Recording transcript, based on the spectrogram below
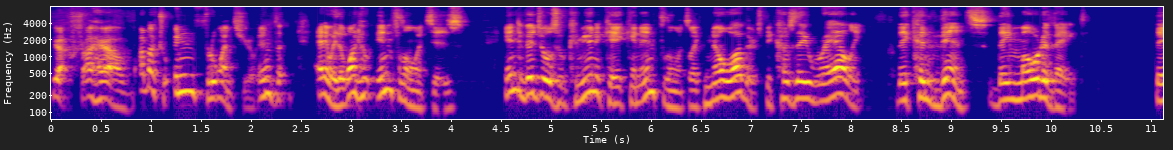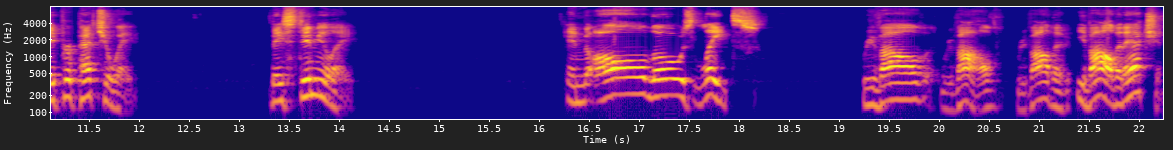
Yes, I have. I'd like to influence you. Influ- anyway, the one who influences individuals who communicate can influence like no others because they rally, they convince, they motivate, they perpetuate, they stimulate and all those lates revolve, revolve, revolve, evolve in action.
